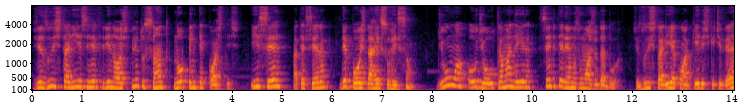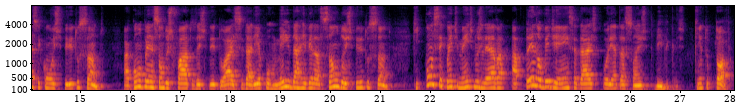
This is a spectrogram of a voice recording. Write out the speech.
Jesus estaria se referindo ao Espírito Santo no Pentecostes. E ser a terceira, depois da ressurreição. De uma ou de outra maneira, sempre teremos um ajudador. Jesus estaria com aqueles que tivessem com o Espírito Santo. A compreensão dos fatos espirituais se daria por meio da revelação do Espírito Santo, que consequentemente nos leva à plena obediência das orientações bíblicas. Quinto tópico:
